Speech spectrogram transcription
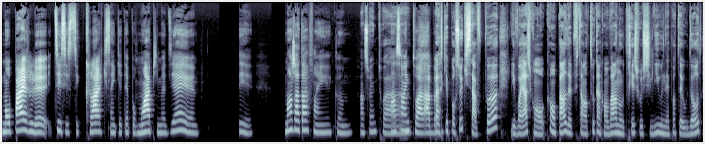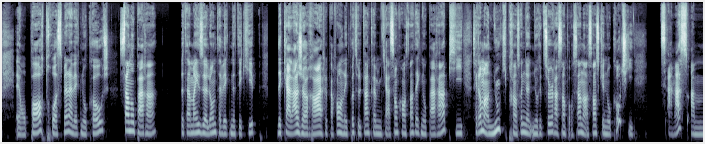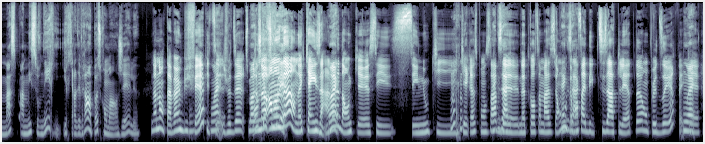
mon père, là, tu sais, c'est- clair qu'il s'inquiétait pour moi. Puis il m'a dit, hey, euh, sais, mange à ta faim, comme, Prends soin de toi. prends soin de toi là-bas. Parce que pour ceux qui ne savent pas, les voyages qu'on parle depuis tantôt, quand on va en Autriche, au Chili ou n'importe où d'autre, euh, on part trois semaines avec nos coachs, sans nos parents, totalement isolés, on est avec notre équipe, décalage horaire. Fait que parfois, on n'est pas tout le temps en communication constante avec nos parents. Puis c'est vraiment nous qui prenons soin de notre nourriture à 100 dans le sens que nos coachs, ils- à, ma- à ma- à mes souvenirs, ils, regardaient vraiment pas ce qu'on mangeait. Là. Non, non, t'avais un buffet, puis tu Ouais. je veux dire, Tu on a, tu en même temps, on a 15 ans, là, donc euh, c'est c'est nous qui, Mhm. qui est responsable Exact. de notre consommation. On commence à être des petits athlètes, là, on peut dire. Fait que, Ouais.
